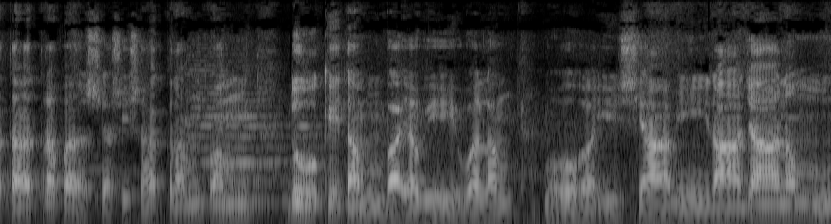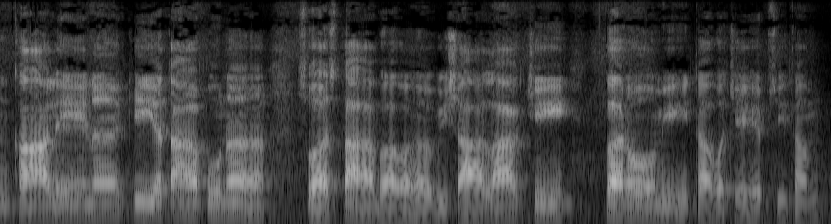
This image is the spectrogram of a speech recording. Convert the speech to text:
तत्र पश्यसि शक्रं त्वं दुःखितं भयविवलं मोहयिष्यामि राजानं कालेन कियता पुनः स्वस्था भव विशालाक्षी करोमि तव चेप्सितम्।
